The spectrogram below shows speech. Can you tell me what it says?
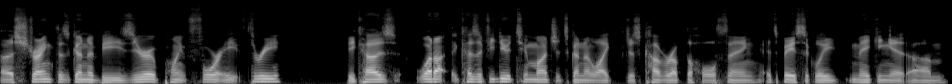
a strength is going to be 0.483 because what because if you do it too much it's going to like just cover up the whole thing. It's basically making it um,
